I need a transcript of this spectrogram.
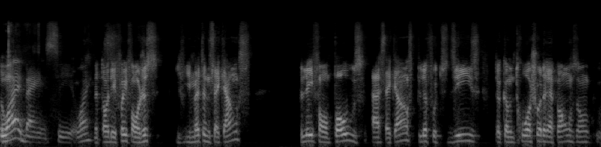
ouais, ben, c'est. Ouais. Mettons, des fois, ils font juste. Ils mettent une séquence, puis là, ils font pause à la séquence, puis là, il faut que tu dises. Tu as comme trois choix de réponse, donc là,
